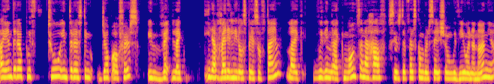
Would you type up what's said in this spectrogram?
I ended up with two interesting job offers in ve- like in a very little space of time, like within like months and a half since the first conversation with you and Ananya.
